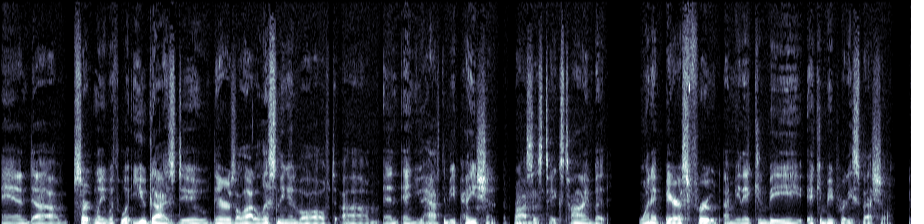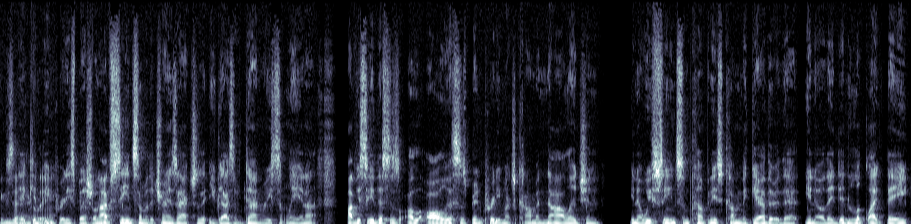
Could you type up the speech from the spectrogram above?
And um, certainly with what you guys do, there's a lot of listening involved, um, and and you have to be patient. The process takes time, but when it bears fruit, I mean, it can be it can be pretty special. Exactly. It can be pretty special. And I've seen some of the transactions that you guys have done recently, and uh, obviously, this is all, all this has been pretty much common knowledge. And you know, we've seen some companies come together that you know they didn't look like they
